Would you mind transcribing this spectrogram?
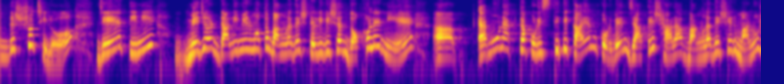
উদ্দেশ্য ছিল যে তিনি মেজর ডালিমের মতো বাংলাদেশ টেলিভিশন দখলে নিয়ে এমন একটা পরিস্থিতি কায়েম করবেন যাতে সারা বাংলাদেশের মানুষ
